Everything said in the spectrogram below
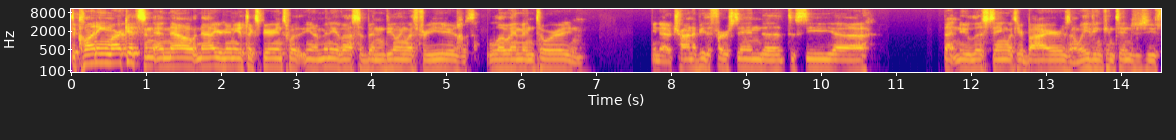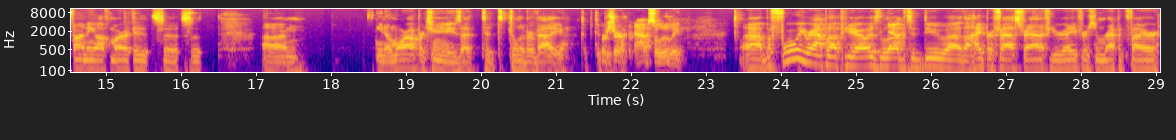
declining markets and, and now now you're going to get to experience what you know many of us have been dealing with for years with low inventory and you know trying to be the first in to, to see uh, that new listing with your buyers and waiving contingencies, finding off market. So it's a, um, you know, more opportunities uh, to, to, deliver value. To, to For people. sure. Absolutely. Uh, before we wrap up here, I always love yeah. to do uh, the hyper fast round. If you're ready for some rapid fire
